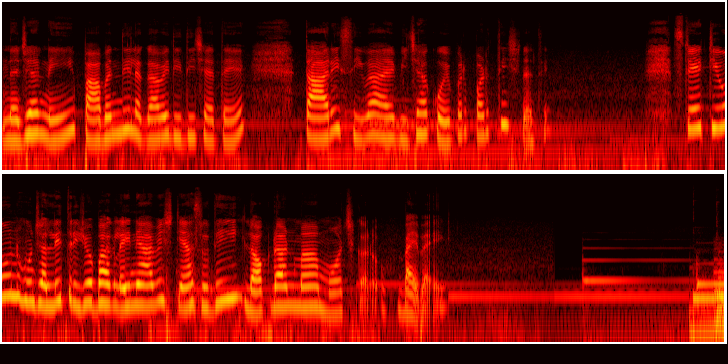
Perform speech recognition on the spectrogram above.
નજરની પાબંદી લગાવી દીધી છે તે તારી સિવાય બીજા કોઈ પર પડતી જ નથી. સ્ટે ટ્યુન હું જલ્દી ત્રીજો ભાગ લઈને આવીશ. ત્યાં સુધી લોકડાઉનમાં મોજ કરો. Bye bye Thank you.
